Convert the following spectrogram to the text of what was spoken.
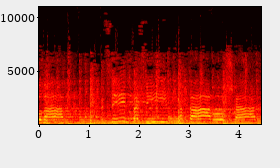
Tovább, szétfeszít a távolság.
